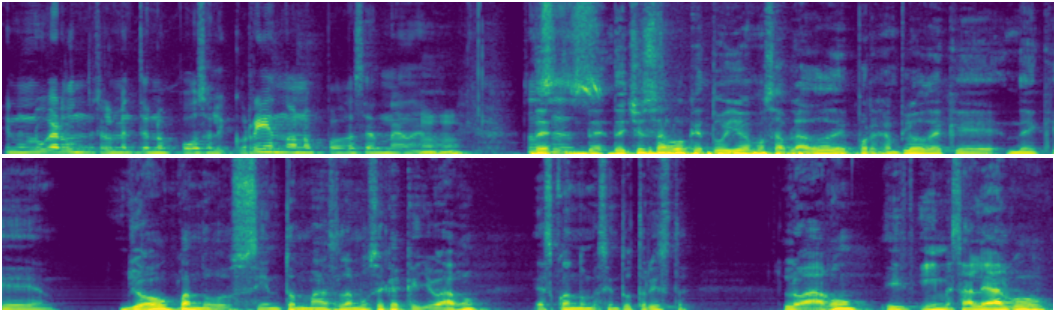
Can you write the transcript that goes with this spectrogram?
en un lugar donde realmente no puedo salir corriendo, no puedo hacer nada. Entonces, de, de- de hecho, es algo que tú y yo hemos hablado de, por ejemplo, de que, de que yo cuando siento más la música que yo hago es cuando me siento triste. Lo hago y, y me sale algo,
